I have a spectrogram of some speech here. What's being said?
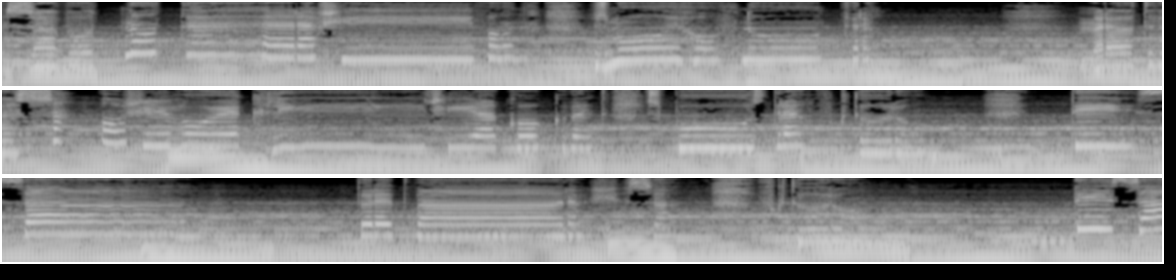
Zabudnuté raší von z môjho vnútra. Mŕtve sa oživuje klíči ako kvet z púzdra, v ktorom ty sa pretváraš sa, v ktorom ty sa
